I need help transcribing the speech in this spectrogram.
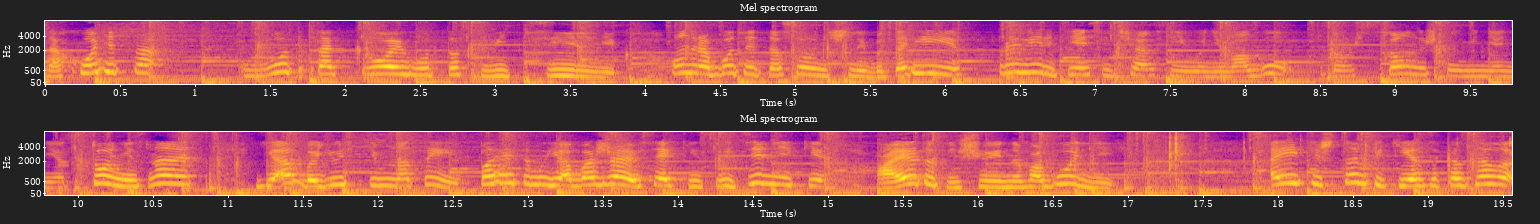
находится вот такой вот светильник. Он работает на солнечной батарее. Проверить я сейчас его не могу, потому что солнышка у меня нет. Кто не знает, я боюсь темноты, поэтому я обожаю всякие светильники, а этот еще и новогодний. А эти штампики я заказала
